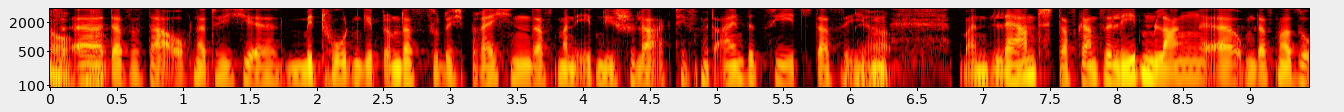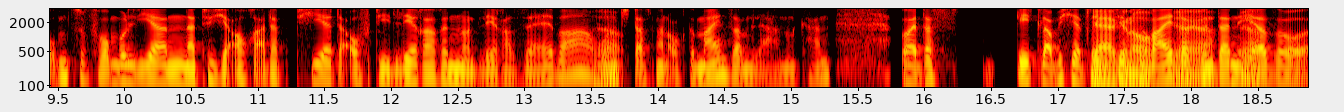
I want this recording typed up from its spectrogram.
genau, äh, ja. dass es da auch natürlich äh, Methoden gibt, um das zu durchbrechen, dass man eben die Schüler aktiv mit einbezieht, dass eben Ja. man lernt das ganze Leben lang, äh, um das mal so umzuformulieren, natürlich auch adaptiert auf die Lehrerinnen und Lehrer selber Ja. und dass man auch gemeinsam lernen kann. Aber das geht, glaube ich, jetzt ein Ja, bisschen genau. zu weit. Das ja, sind dann ja. eher so,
